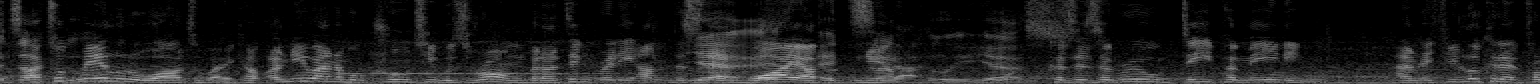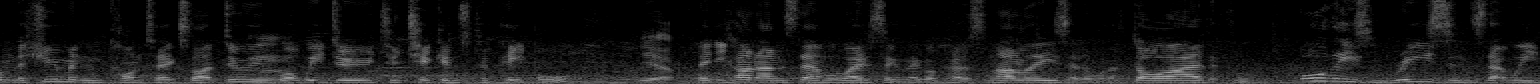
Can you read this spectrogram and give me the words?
this. It took me a little while to wake up. I knew animal cruelty was wrong, but I didn't really understand Yeah, why e- I knew that. exactly, yes. Because there's a real deeper meaning. And if you look at it from the human context, like doing Mm. what we do to chickens to people, yeah. then you can't understand. Well, wait a second, they've got personalities. They don't want to die. They feel, all these reasons that we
